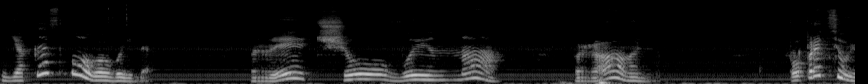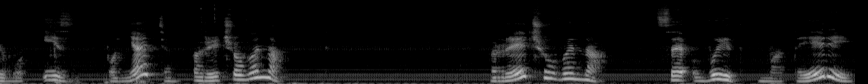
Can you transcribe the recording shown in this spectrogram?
Яке слово вийде? Речовина. Правильно. Попрацюємо із поняттям речовина. Речовина це вид матерії,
